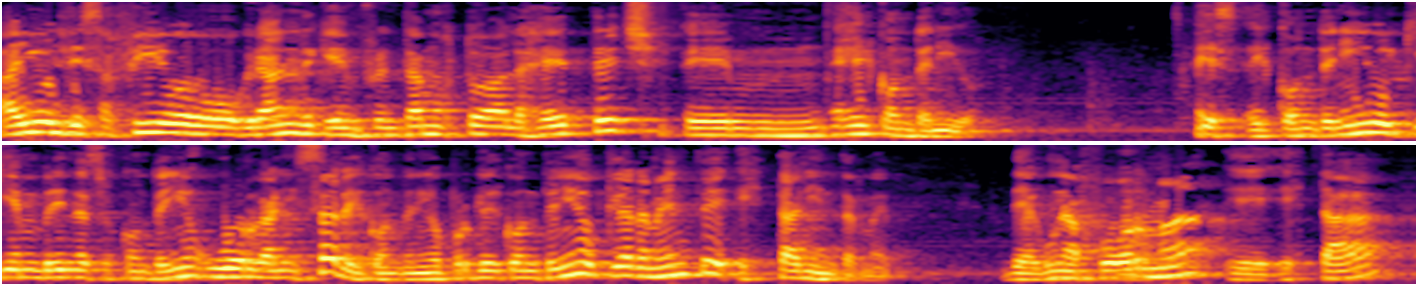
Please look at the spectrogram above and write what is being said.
Hay el desafío grande que enfrentamos todas las EdTech, em, es el contenido. Es el contenido y quién brinda esos contenidos u organizar el contenido, porque el contenido claramente está en Internet. De alguna forma eh, está,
